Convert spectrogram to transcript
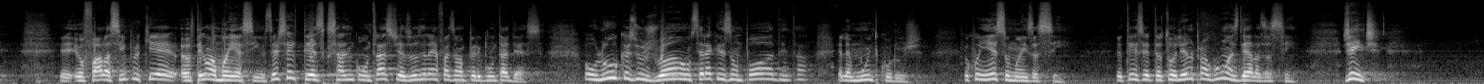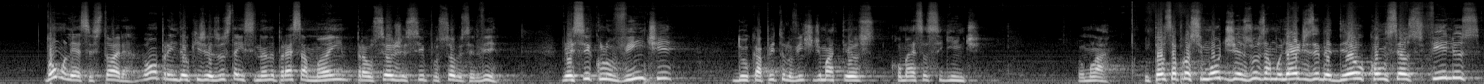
Eu falo assim porque eu tenho uma mãe assim. Eu tenho certeza que se ela encontrasse Jesus, ela ia fazer uma pergunta dessa. Ou Lucas e o João, será que eles não podem? Ela é muito coruja. Eu conheço mães assim. Eu tenho certeza, eu estou olhando para algumas delas assim. Gente, vamos ler essa história? Vamos aprender o que Jesus está ensinando para essa mãe, para os seus discípulos sobre servir? Versículo 20 do capítulo 20 de Mateus começa o seguinte. Vamos lá. Então se aproximou de Jesus a mulher de Zebedeu com seus filhos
